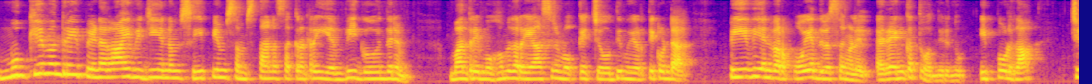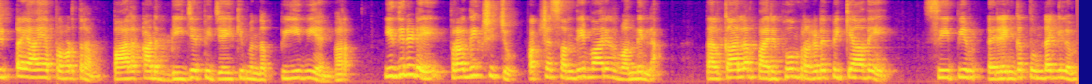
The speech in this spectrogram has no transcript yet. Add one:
മുഖ്യമന്ത്രി പിണറായി വിജയനും സി പി എം സംസ്ഥാന സെക്രട്ടറി എം വി ഗോവിന്ദനും മന്ത്രി മുഹമ്മദ് റിയാസിനും ഒക്കെ ചോദ്യമുയർത്തിക്കൊണ്ട് പി വി അൻവർ പോയ ദിവസങ്ങളിൽ രംഗത്ത് വന്നിരുന്നു. ഇപ്പോൾ ചിട്ടയായ പ്രവർത്തനം പാലക്കാട് ബി ജെ പി ജയിക്കുമെന്ന് പി വി അൻവർ. ഇതിനിടെ പ്രതീക്ഷിച്ചു പക്ഷെ സന്ദീപ് വാര്യർ വന്നില്ല. തൽക്കാലം പരിഭവം പ്രകടിപ്പിക്കാതെ സി പി എം രംഗത്തുണ്ടെങ്കിലും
